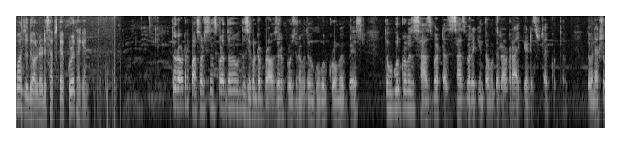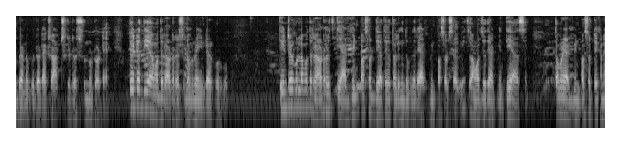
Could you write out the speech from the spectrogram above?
মাচ যদি অলরেডি সাবস্ক্রাইব করে থাকেন। তো রাউটার পাসওয়ার্ড চেঞ্জ করার জন্য মধ্যে যে কোনটা ব্রাউজারের প্রয়োজন হবে তবে গুগল ক্রোমে বেস্ট তো গুগল ক্রোমে যে সার্চ বারটা আছে সার্চ বারে কিন্তু আমাদের রাউটার আইপি অ্যাড্রেসটা টাইপ করতে হবে। যেমন একশো বিরানব্বই ডট একশো আটষট্টি ডট শূন্য ডট এক। তো এটা দিয়ে আমাদের রাউটার আসলে আমরা এন্টার করব। তো এন্টার করলে আমাদের রাউটারে যদি অ্যাডমিন পাসওয়ার্ড দেওয়া থাকে, তাহলে কিন্তু আমাদের অ্যাডমিন পাসওয়ার্ড চাইবে। তো আমার যদি অ্যাডমিন দেওয়া আছে, তো আমরা অ্যাডমিন পাসওয়ার্ডটা এখানে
